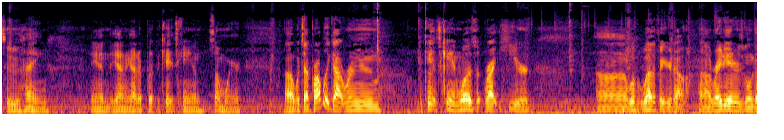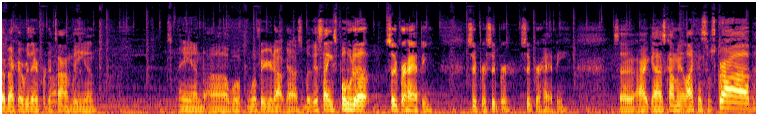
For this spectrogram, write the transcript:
to hang and yeah, I got to put the catch can somewhere, uh, which I probably got room. The catch can was right here. Uh, we'll, we'll have to figure it out. Uh, radiator is going to go back over there for the time being. And uh, we'll, we'll figure it out, guys. But this thing's pulled up. Super happy. Super, super, super happy. So, all right, guys, comment, like, and subscribe.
